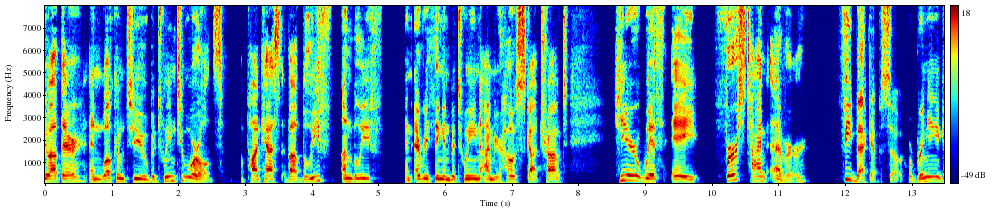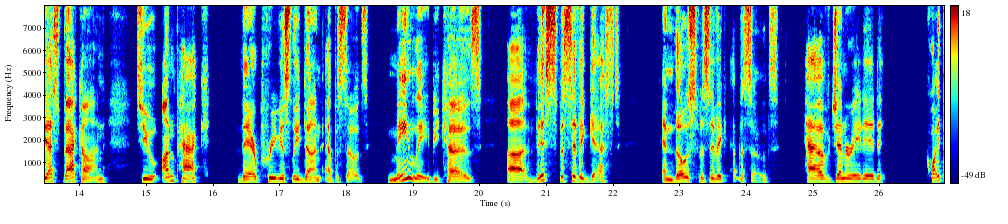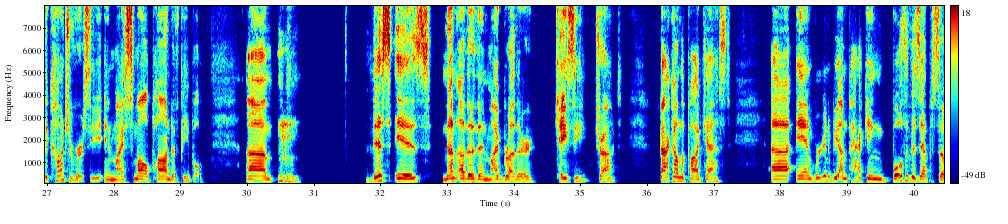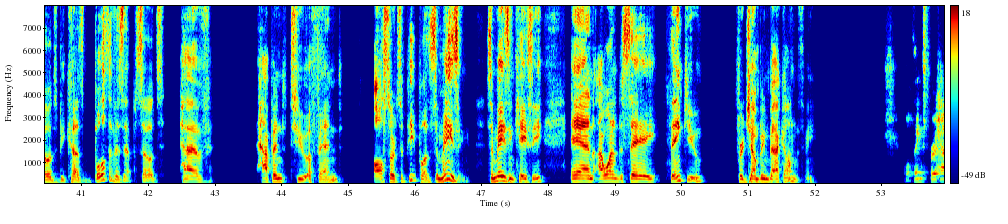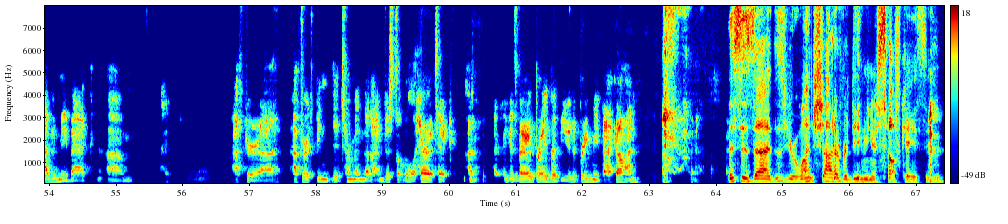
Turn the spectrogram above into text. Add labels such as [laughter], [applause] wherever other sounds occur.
You out there, and welcome to Between Two Worlds, a podcast about belief, unbelief, and everything in between. I'm your host, Scott Trout, here with a first time ever feedback episode. We're bringing a guest back on to unpack their previously done episodes, mainly because uh, this specific guest and those specific episodes have generated quite the controversy in my small pond of people. Um, [clears throat] this is none other than my brother, Casey Trout, back on the podcast. Uh, and we're going to be unpacking both of his episodes because both of his episodes have happened to offend all sorts of people. It's amazing. It's amazing, Casey. And I wanted to say thank you for jumping back on with me. Well, thanks for having me back. Um, after uh, after it's been determined that I'm just a little heretic, I'm, i think it's very brave of you to bring me back on. [laughs] this is uh, this is your one shot of redeeming yourself, Casey.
